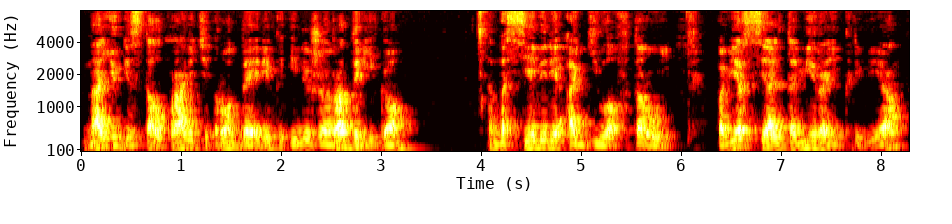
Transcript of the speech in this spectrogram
На юге стал править Родерик или же Родриго, на севере Агила II. По версии Альтамира и Кривия,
